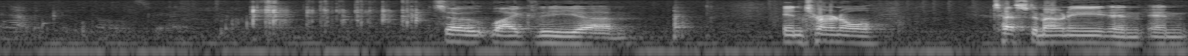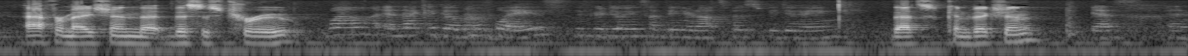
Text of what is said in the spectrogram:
And that would be the Holy Spirit. So, like the um, internal testimony and, and affirmation that this is true, Well, and that could go both ways. If you're doing something you're not supposed to be doing, that's conviction. yes. And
